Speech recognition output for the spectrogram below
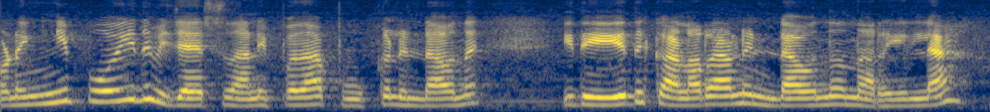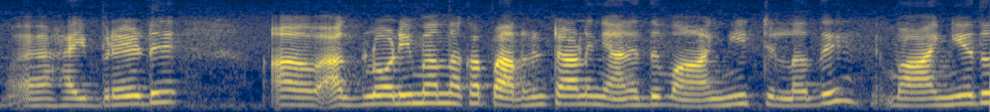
ഉണങ്ങിപ്പോയി എന്ന് വിചാരിച്ചതാണ്. ഇപ്പോൾ ആ പൂക്കൾ ഉണ്ടാവുന്നത് ഇത് ഏത് കളറാണ് ഉണ്ടാവുന്നതെന്ന് അറിയില്ല ഹൈബ്രിഡ് അഗ്ലോണിമ എന്നൊക്കെ പറഞ്ഞിട്ടാണ് ഞാനിത് വാങ്ങിയിട്ടുള്ളത്. വാങ്ങിയത്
